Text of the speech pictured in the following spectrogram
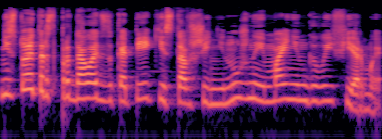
не стоит распродавать за копейки ставшие ненужные майнинговые фермы.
